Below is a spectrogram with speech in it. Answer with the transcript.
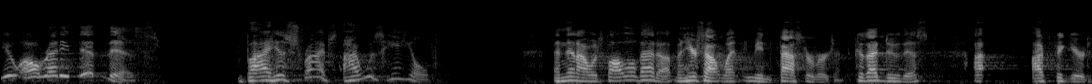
you already did this. By his stripes, I was healed. And then I would follow that up. And here's how it went. I mean, faster version. Because I do this. I, I figured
